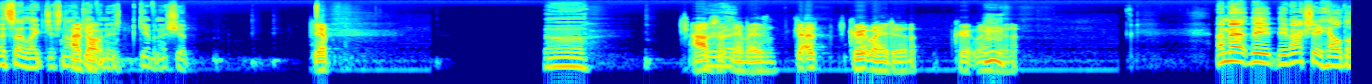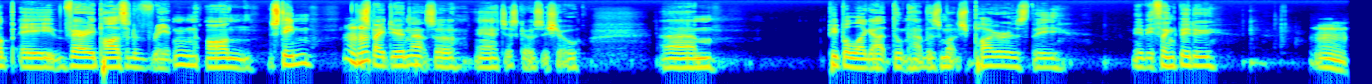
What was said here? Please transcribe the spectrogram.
That's uh, like just I not giving thought- a giving a shit. Yep. Uh, Absolutely right. amazing. Uh, Great way of doing it. Great way of Mm. doing it. And uh, they they've actually held up a very positive rating on Steam Mhm. despite doing that. So yeah, it just goes to show, um, people like that don't have as much power as they maybe think they do. Mm.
